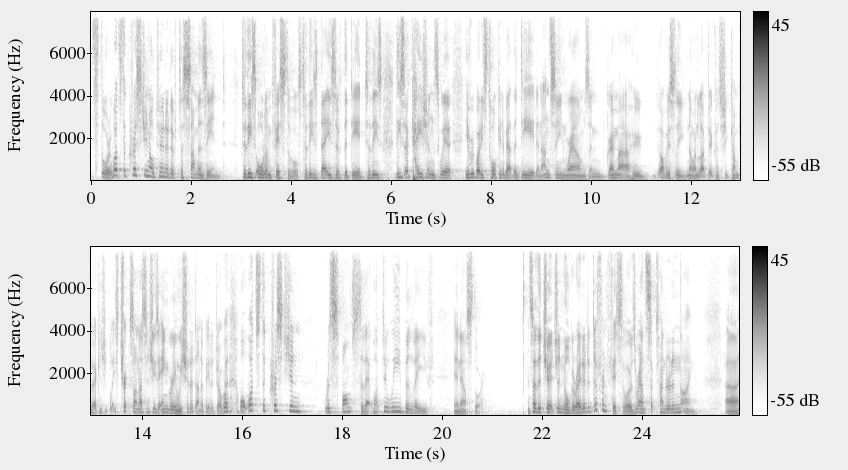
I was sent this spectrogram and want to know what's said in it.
story? What's the Christian alternative to summer's end? To these autumn festivals, to these days of the dead, to these, these occasions where everybody's talking about the dead and unseen realms, and grandma, who obviously no one loved her because she comes back and she plays tricks on us and she's angry and we should have done a better job. Well, what's the Christian response to that? What do we believe in our story? And so the church inaugurated a different festival. It was around 609. Uh,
